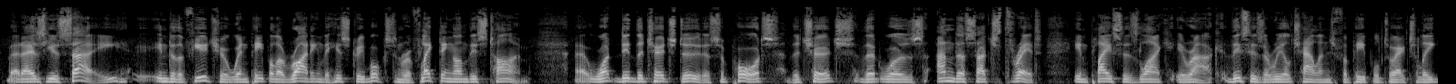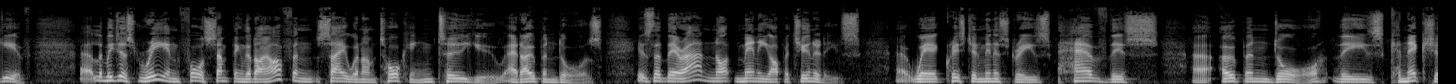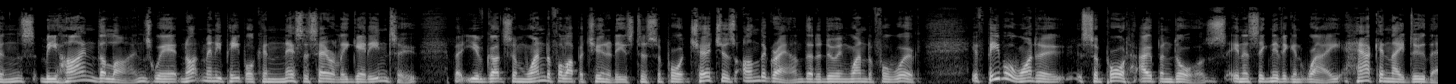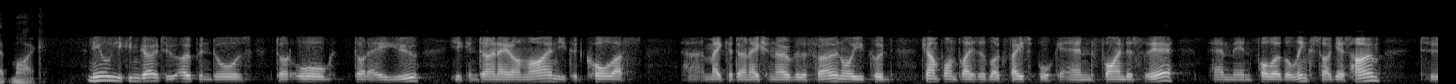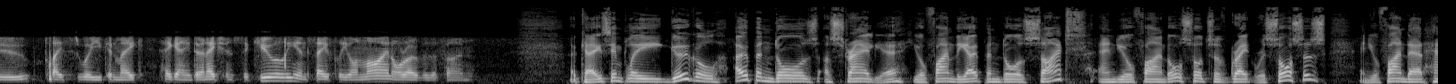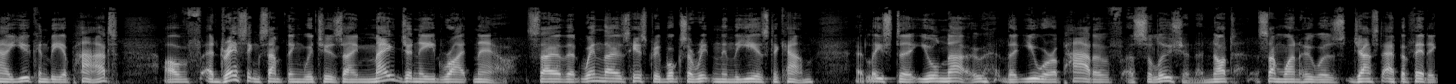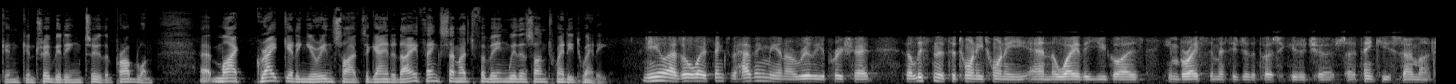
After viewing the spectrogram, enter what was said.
But as you say, into the future, when people are writing the history books and reflecting on this time, uh, what did the church do to support the church that was under such threat in places like Iraq? This is a real challenge for people to actually give. Uh, let me just reinforce something that I often say when I'm talking to you at Open Doors is that there are not many opportunities uh, where Christian ministries have this uh, open door, these connections behind the lines where not many people can necessarily get into, but you've got some wonderful opportunities to support churches on the ground that are doing wonderful work. If people want to support Open Doors in a significant way, how can they do that, Mike? Neil, you can go to opendoors.org.au. You can donate online. You could call us uh, make a donation over the phone, or you could jump on places like Facebook and find us there and then follow the links, I guess, home to places where you can make, again, donations securely and safely online or over the phone. Okay, simply Google Open Doors Australia. You'll find the Open Doors site and you'll find all sorts of great resources and you'll find out how you can be a part of addressing something which is a major need right now, so that when those history books are written in the years to come, at least uh, you'll know that you were a part of a solution and not someone who was just apathetic and contributing to the problem. Uh, Mike, great getting your insights again today. Thanks so much for being with us on 2020. Neil, as always, thanks for having me, and I really appreciate the listeners to 2020 and the way that you guys embrace the message of the persecuted church. So thank you so much.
